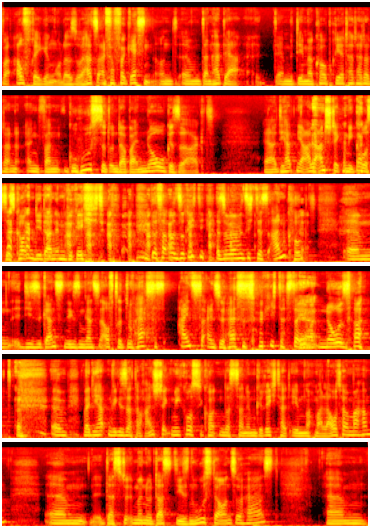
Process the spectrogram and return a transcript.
Aufregung oder so. Er hat es einfach vergessen. Und ähm, dann hat der, der, mit dem er kooperiert hat, hat er dann irgendwann gehustet und dabei No gesagt. Ja, die hatten ja alle Ansteckmikros, das konnten die dann im Gericht. Das hat man so richtig, also wenn man sich das anguckt, ähm, diese ganzen, diesen ganzen Auftritt, du hörst es eins zu eins, du hörst es wirklich, dass da ja. jemand No sagt. ähm, weil die hatten, wie gesagt, auch Ansteckmikros, die konnten das dann im Gericht halt eben nochmal lauter machen, ähm, dass du immer nur das, diesen Huster und so hörst. Ähm,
